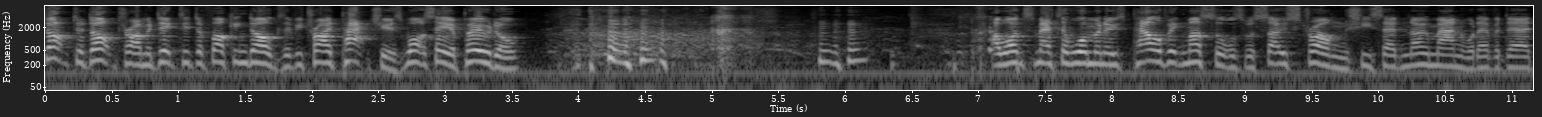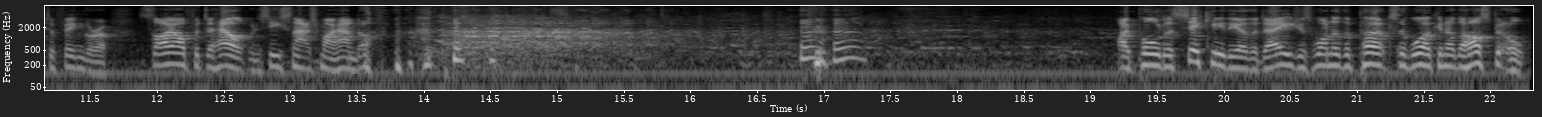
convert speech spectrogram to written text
doctor, doctor, I'm addicted to fucking dogs. Have you tried patches? What's he, a poodle? I once met a woman whose pelvic muscles were so strong she said no man would ever dare to finger her. So I offered to help and she snatched my hand off. I pulled a sickie the other day, just one of the perks of working at the hospital.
